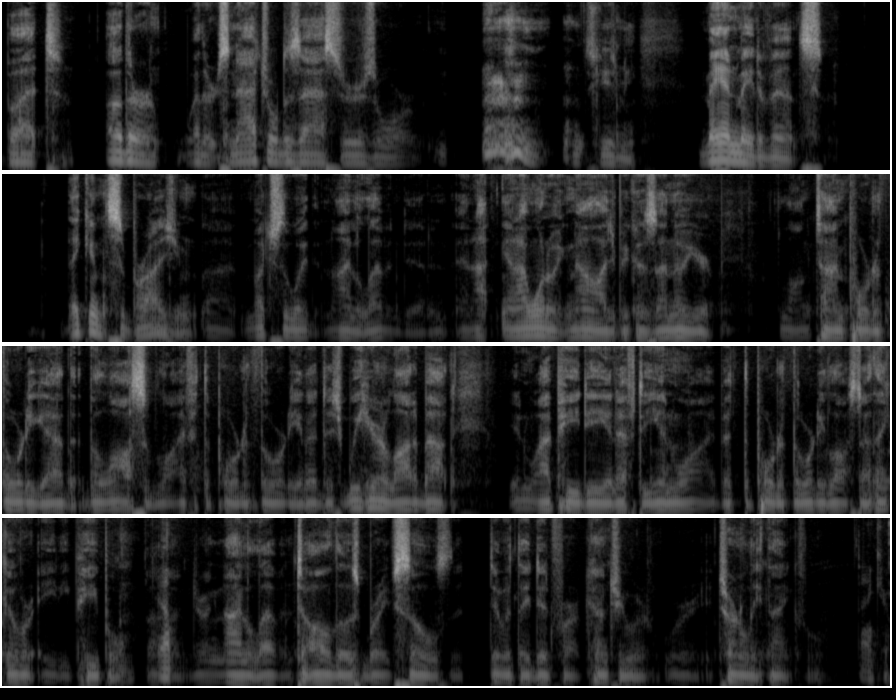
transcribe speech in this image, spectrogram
But other, whether it's natural disasters or, excuse me, man made events, they can surprise you uh, much the way that 9-11 did. And, and, I, and I want to acknowledge, because I know you're a longtime Port Authority guy, the, the loss of life at the Port Authority. In addition, we hear a lot about NYPD and FDNY, but the Port Authority lost, I think, over 80 people uh, Yep. during 9-11. To all those brave souls that did what they did for our country, we're, we're eternally thankful. Thank you.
